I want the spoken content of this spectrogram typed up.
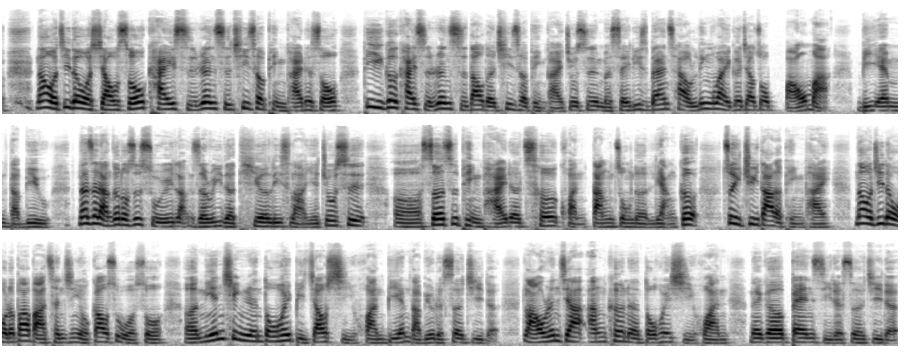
那我记得我小时候开始认识汽车品牌的时候，第一个开始认识到的汽车品牌就是 Mercedes-Benz，还有另外一个叫做宝马 BMW。那这两个都是属于 luxury 的 tier list 啦，也就是呃奢侈品牌的车款当中的两个最巨大的品牌。那我记得我的爸爸曾经有告诉我说，呃，年轻人都会比较喜欢 BMW 的设计的，老人家安克呢都会喜欢那个 Benz 的设计的。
